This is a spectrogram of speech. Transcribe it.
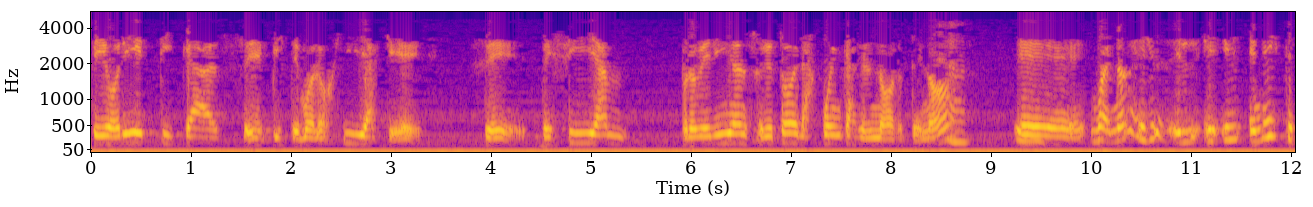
teoréticas, epistemologías que se decían provenían sobre todo de las cuencas del norte, ¿no? bueno, en este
